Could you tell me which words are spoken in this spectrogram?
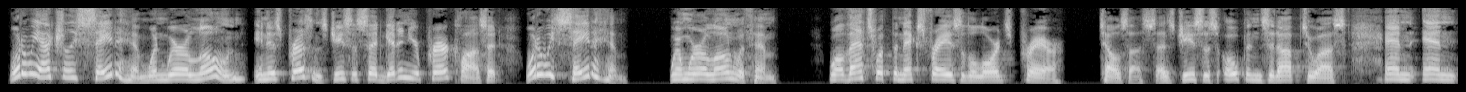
What do we actually say to him when we're alone in his presence? Jesus said, Get in your prayer closet. What do we say to him when we're alone with him? Well, that's what the next phrase of the Lord's Prayer tells us as Jesus opens it up to us. And, and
